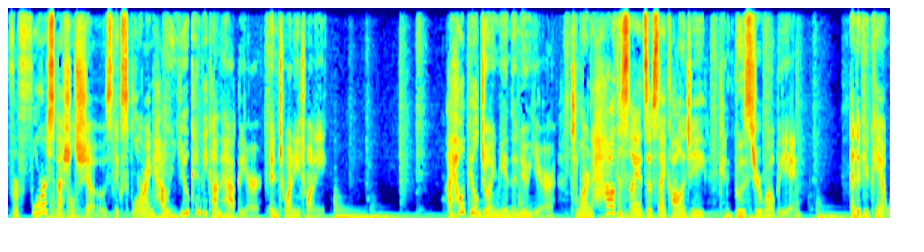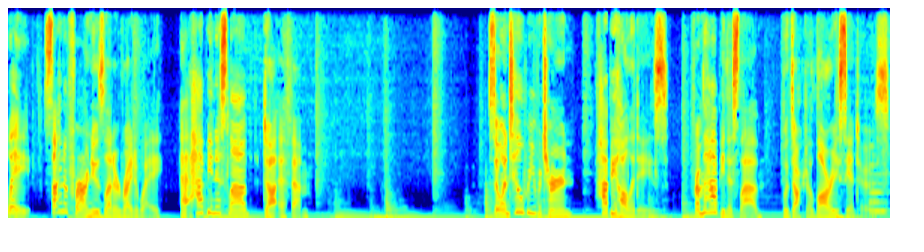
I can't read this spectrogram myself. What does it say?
for four special shows exploring how you can become happier in 2020. I hope you'll join me in the new year to learn how the science of psychology can boost your well being. And if you can't wait, sign up for our newsletter right away at happinesslab.fm. So until we return, happy holidays from the Happiness Lab with Dr. Laurie Santos.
